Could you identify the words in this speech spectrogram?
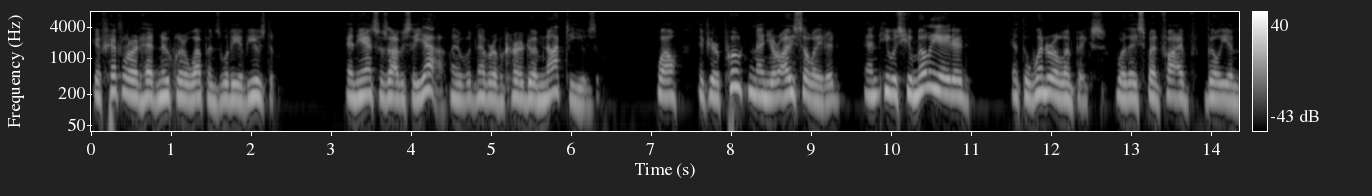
if Hitler had had nuclear weapons, would he have used them? And the answer is obviously yeah, and it would never have occurred to him not to use them. Well, if you're Putin and you're isolated, and he was humiliated at the Winter Olympics where they spent $5 billion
